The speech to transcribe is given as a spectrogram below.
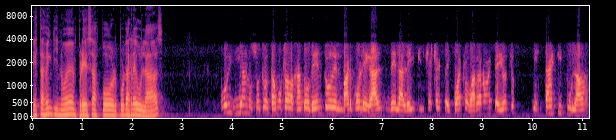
estas 29 empresas por, por las reguladas? Hoy día nosotros estamos trabajando dentro del marco legal de la ley 1334-98 y está estipulado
